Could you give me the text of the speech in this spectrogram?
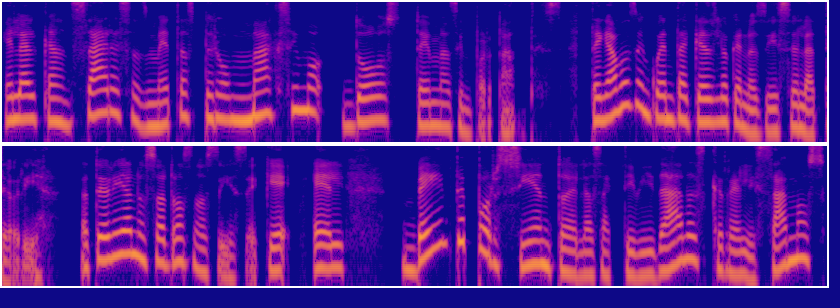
el alcanzar esas metas, pero máximo dos temas importantes. Tengamos en cuenta qué es lo que nos dice la teoría. La teoría de nosotros nos dice que el 20% de las actividades que realizamos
